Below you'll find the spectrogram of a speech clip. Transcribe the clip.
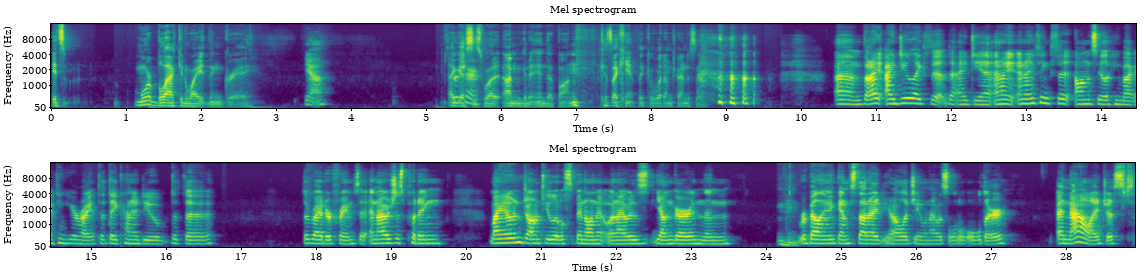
it's more black and white than gray. Yeah. I guess sure. is what I'm going to end up on because I can't think of what I'm trying to say. um, but I, I do like the the idea, and I and I think that honestly, looking back, I think you're right that they kind of do that the the writer frames it, and I was just putting my own jaunty little spin on it when I was younger, and then Mhm. rebelling against that ideology when I was a little older, and now I just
